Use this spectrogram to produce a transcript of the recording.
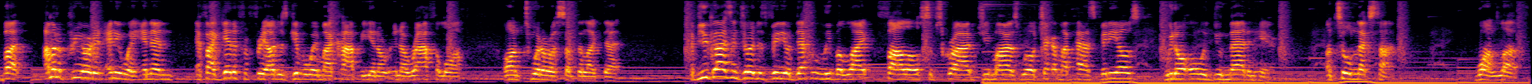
but I'm going to pre-order it anyway. And then if I get it for free, I'll just give away my copy in a, in a raffle off on Twitter or something like that. If you guys enjoyed this video, definitely leave a like, follow, subscribe, Gmia's World. Check out my past videos. We don't only do Madden here. Until next time. One love.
